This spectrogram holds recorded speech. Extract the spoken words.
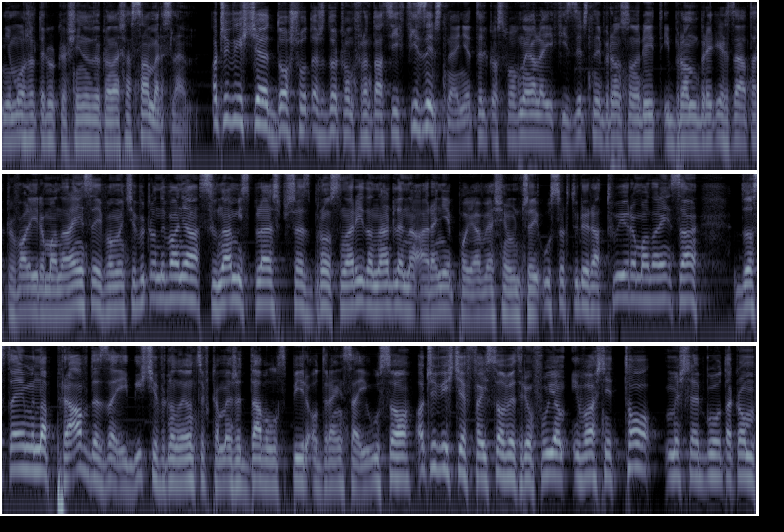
nie może tego Cashinu dokonać na SummerSlam. Oczywiście doszło też do konfrontacji fizycznej, nie tylko słownej, ale i fizycznej. Bronson Reed i Bron Breaker zaatakowali Romana Reignsa i w momencie wykonywania Tsunami Splash przez Bronsona Reeda nagle na arenie pojawia się Jay Uso, który ratuje Romana Reignsa. Dostajemy naprawdę zajebiście wyglądający w kamerze double spear od Reignsa i Uso. Oczywiście face'owie triumfują i właśnie to myślę było taką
